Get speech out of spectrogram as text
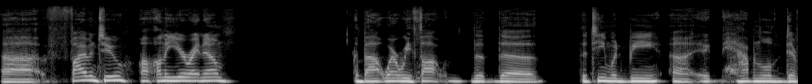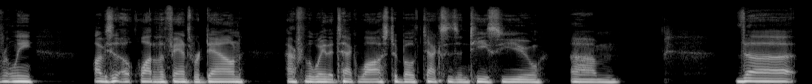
uh, five and two on the year right now, about where we thought the the the team would be. Uh, it happened a little differently. Obviously, a lot of the fans were down after the way that Tech lost to both Texas and TCU. Um, the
